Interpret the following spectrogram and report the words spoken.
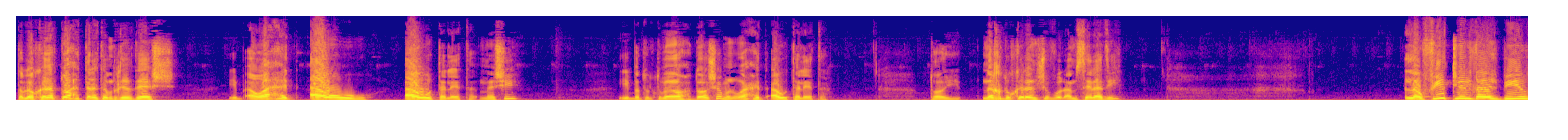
طب لو كتبت واحد تلاتة من غير داش يبقى واحد أو أو تلاتة. ماشي؟ يبقى 311 من واحد أو تلاتة. طيب ناخده كده نشوفوا الأمثلة دي. لو في اتنين دايل بير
